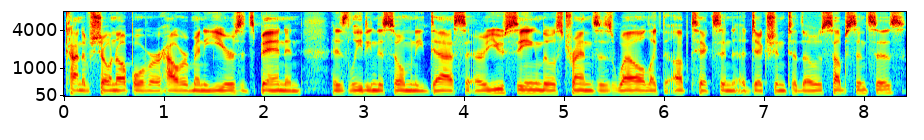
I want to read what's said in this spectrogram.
kind of shown up over however many years it's been and is leading to so many deaths. Are you seeing those trends as well, like the upticks in addiction to those substances?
